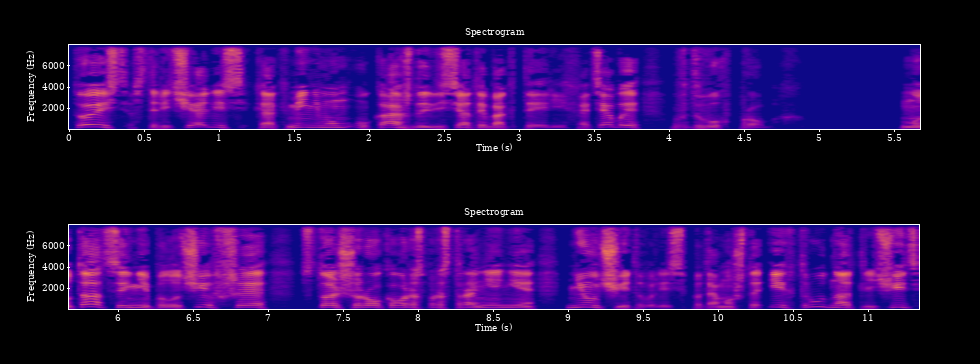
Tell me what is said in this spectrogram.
То есть встречались как минимум у каждой десятой бактерии, хотя бы в двух пробах. Мутации, не получившие столь широкого распространения, не учитывались, потому что их трудно отличить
